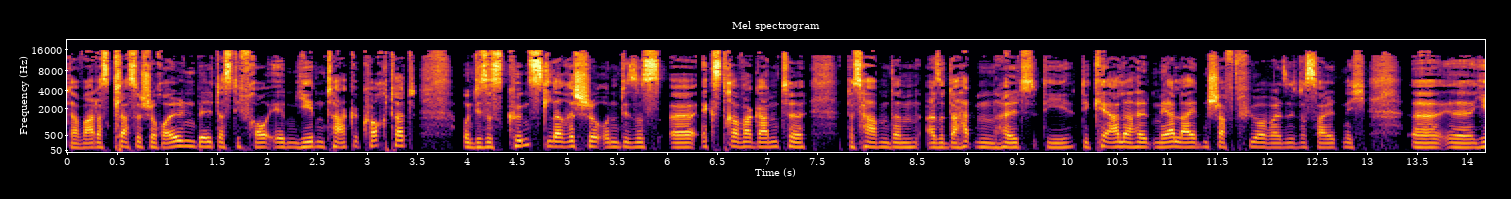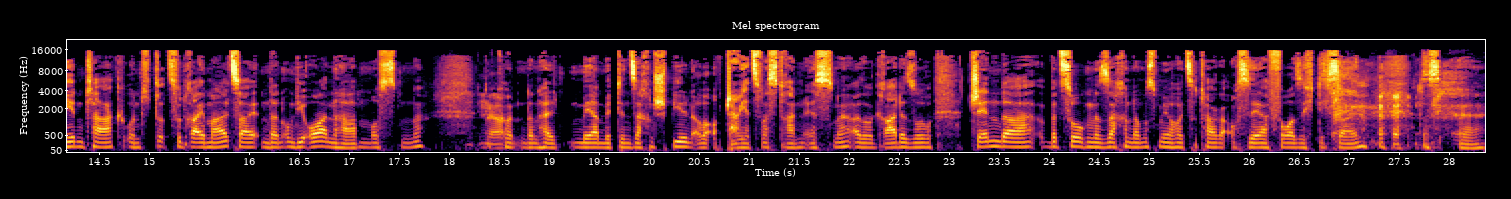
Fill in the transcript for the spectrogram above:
da war das klassische Rollenbild, dass die Frau eben jeden Tag gekocht hat und dieses künstlerische und dieses äh, extravagante, das haben dann, also da hatten halt die die Kerle halt mehr Leidenschaft für, weil sie das halt nicht äh, äh jeden Tag und zu drei Mahlzeiten dann um die Ohren haben mussten. Ne? Die ja. konnten dann halt mehr mit den Sachen spielen, aber ob da jetzt was dran ist, ne? Also gerade so genderbezogene Sachen, da muss man ja heutzutage auch sehr vorsichtig sein. das, äh,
